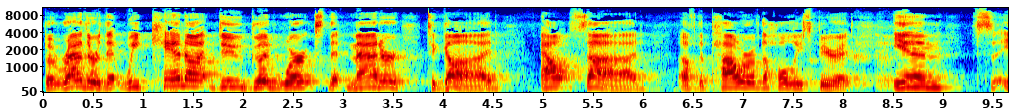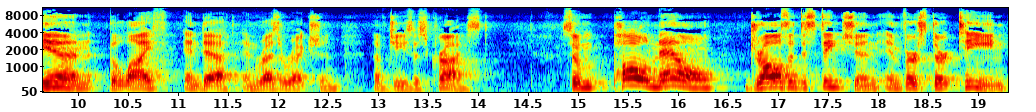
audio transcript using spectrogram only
but rather that we cannot do good works that matter to God outside of the power of the Holy Spirit in, in the life and death and resurrection of Jesus Christ. So Paul now draws a distinction in verse 13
